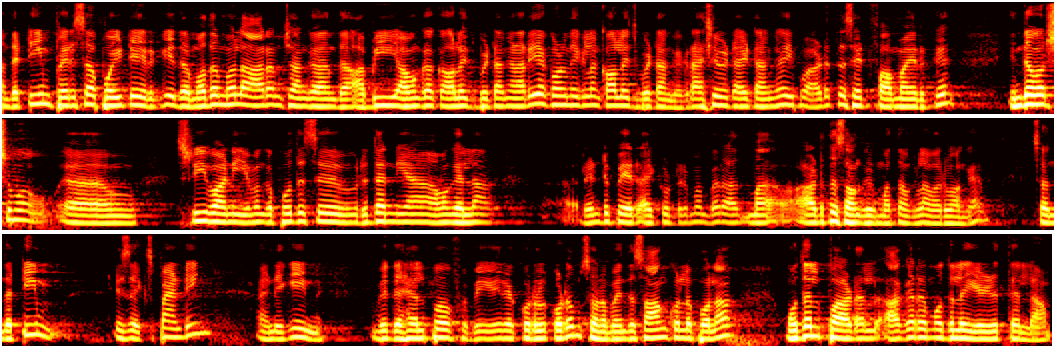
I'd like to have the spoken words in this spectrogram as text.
அந்த டீம் பெருசாக போயிட்டே இருக்குது இதை முதல் முதல்ல ஆரம்பிச்சாங்க அந்த அபி அவங்க காலேஜ் போயிட்டாங்க. நிறைய குழந்தைகள்லாம் காலேஜ் போயிட்டாங்க. கிராஜுவேட் ஆகிட்டாங்க இப்போ அடுத்த செட் ஃபார்ம் ஆயிருக்கு. இந்த வருஷமும் ஸ்ரீவாணி இவங்க புதுசு ரிதன்யா அவங்க எல்லாம் ரெண்டு பேர் ஐ குட் ரிமெம்பர் அடுத்த சாங்குக்கு மற்றவங்கலாம் வருவாங்க. ஸோ அந்த team is expanding and again with the help of area குரல் கூடம். ஸோ நம்ம இந்த சாங்குள்ளே போகலாம் முதல் பாடல் அகர முதல எழுத்தெல்லாம்.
